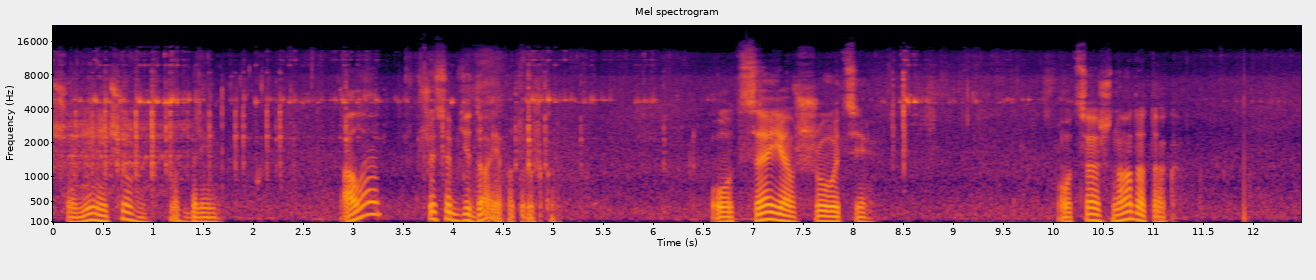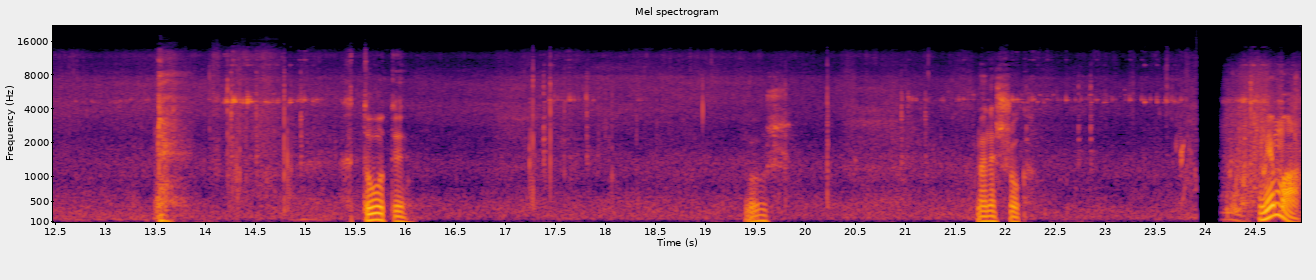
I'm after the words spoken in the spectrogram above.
Що, ні, нічого. От блін. Але щось об'їдає потрошку. Оце я в шоці. Оце ж надо так. Хто ти? Боже. У мене шок. Нема.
